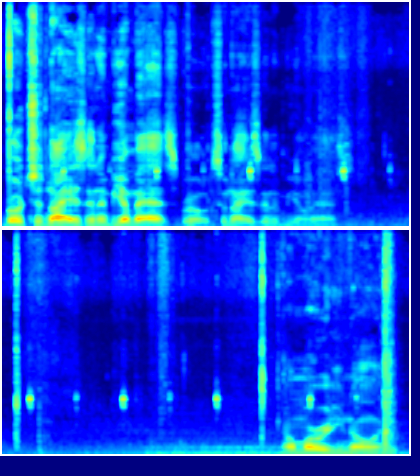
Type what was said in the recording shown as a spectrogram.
Bro, tonight is gonna be a mess, bro. Tonight is gonna be a mess. I'm already knowing.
